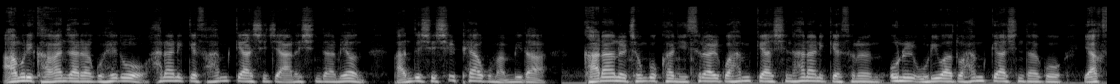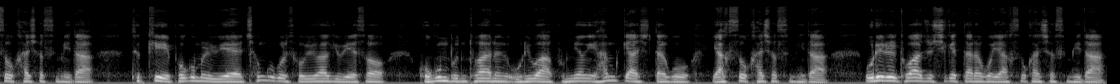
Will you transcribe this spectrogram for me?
아무리 강한 자라고 해도 하나님께서 함께 하시지 않으신다면 반드시 실패하고 맙니다. 가나안을 정복한 이스라엘과 함께 하신 하나님께서는 오늘 우리와도 함께 하신다고 약속하셨습니다. 특히 복음을 위해 천국을 소유하기 위해서 고군분투하는 우리와 분명히 함께 하시다고 약속하셨습니다. 우리를 도와주시겠다라고 약속하셨습니다.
